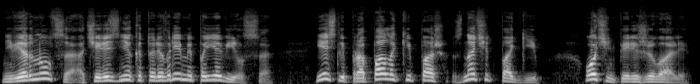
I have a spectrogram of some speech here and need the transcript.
не вернулся, а через некоторое время появился. Если пропал экипаж, значит погиб. Очень переживали.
